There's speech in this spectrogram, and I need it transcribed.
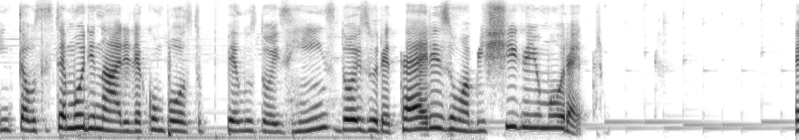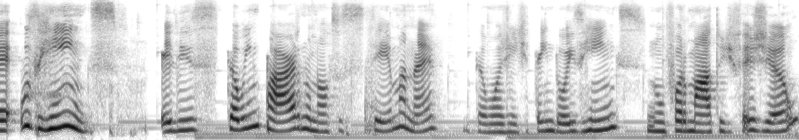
Então, o sistema urinário ele é composto pelos dois rins, dois ureteres, uma bexiga e uma uretra. É, os rins, eles estão em par no nosso sistema, né? Então, a gente tem dois rins num formato de feijão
